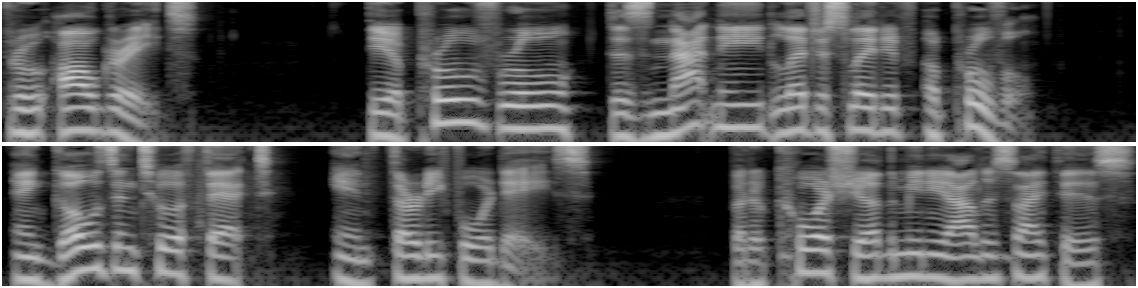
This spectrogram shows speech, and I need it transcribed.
through all grades. The approved rule does not need legislative approval and goes into effect in 34 days. But of course, your other media outlets like this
